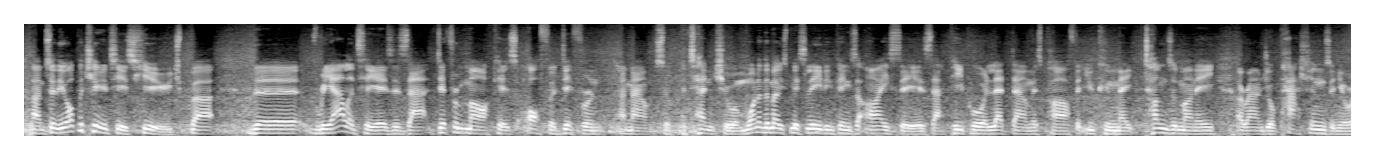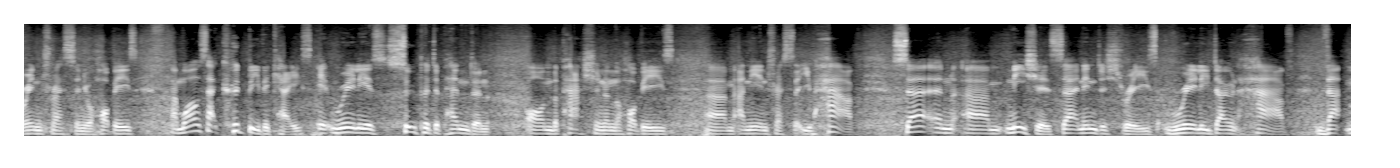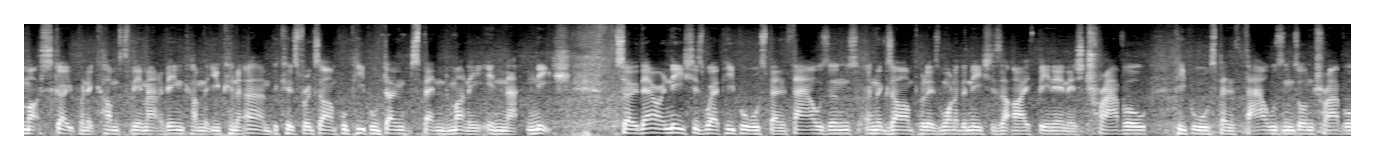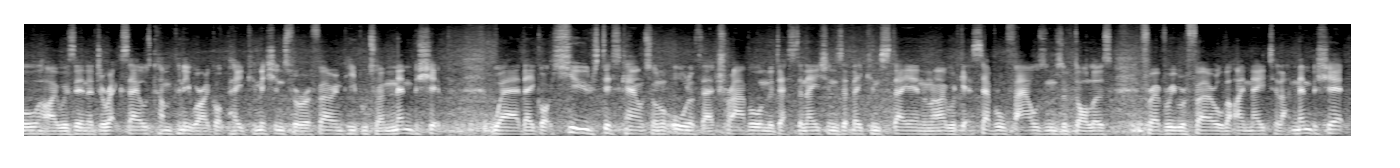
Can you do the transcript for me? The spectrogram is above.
Um, so the opportunity is huge, but the reality is is that different markets offer different amounts of potential. And one of the most misleading things that I see is that people are led down this path that you can make tons of money around your passions and your interests and your hobbies. And whilst that could be the case, it really is super dependent on the passion and the hobbies um, and the interests that you have. Certain um, niches, certain industries really don't have that much scope when it comes to the amount of income that you can earn because, for example, people don't spend money in that niche. So there are niches where people will spend thousands. An example is one of the niches that I've been in is travel. People will spend thousands on travel. I was in a direct sales company where I got paid commissions for referring people to a membership where they got huge discounts on all of their travel and the destinations that they can stay in and I would get several thousands of dollars for every referral that I made to that membership.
